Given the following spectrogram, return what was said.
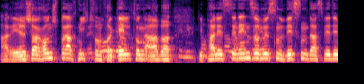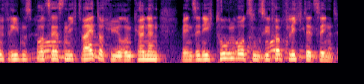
Ariel Sharon sprach nicht von Vergeltung, aber die Palästinenser müssen wissen, dass wir den Friedensprozess nicht weiterführen können, wenn sie nicht tun, wozu sie verpflichtet sind.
